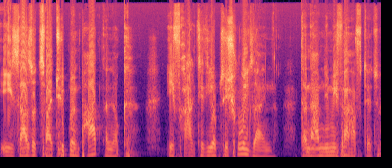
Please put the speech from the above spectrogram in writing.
ich sah so zwei Typen im Partnerlook. Ich fragte die, ob sie schwul seien. Dann haben die mich verhaftet.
